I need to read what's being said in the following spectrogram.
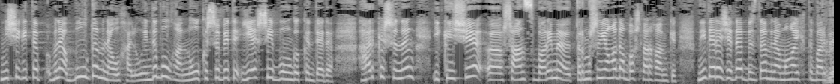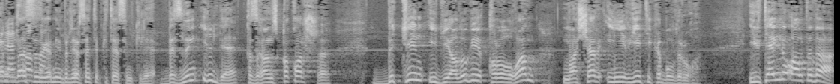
ничек итеп, менә булды менә ул хәл. Ул инде булган. Ул кеше бит яши бүгенге көндә дә. Һәр кешенең икенче шансы бар име? Тормышын яңадан башларга мөмкин. Ни дәрәҗәдә бездә менә моңа игътибар Менә бирелә? монда Айсыл апа? сезгә мин бер нәрсә әйтеп китәсем килә. Безнең илдә кызганычка каршы бөтен идеология корылган начар энергетика булдыруга. Иртәнге 6да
